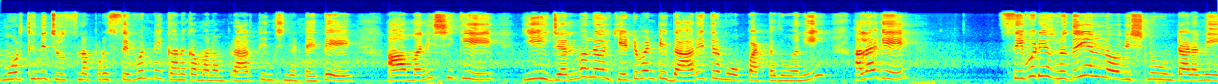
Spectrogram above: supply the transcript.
మూర్తిని చూసినప్పుడు శివుణ్ణి కనుక మనం ప్రార్థించినట్టయితే ఆ మనిషికి ఈ జన్మలో ఎటువంటి దారిద్రము పట్టదు అని అలాగే శివుడి హృదయంలో విష్ణువు ఉంటాడని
